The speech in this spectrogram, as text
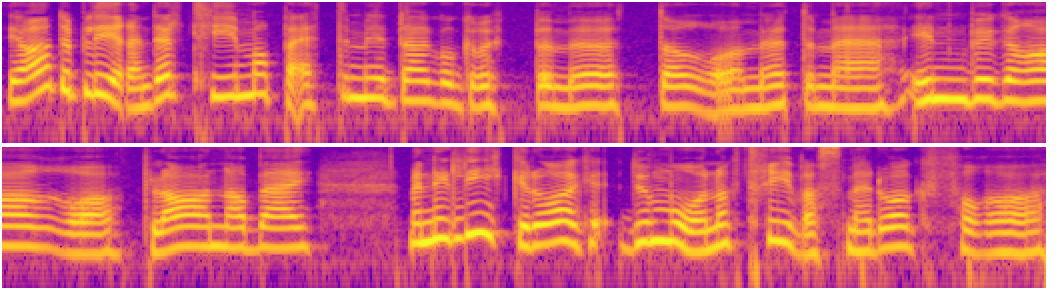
ja, det blir en del timer på ettermiddag og gruppemøter og møter med innbyggere og planarbeid. Men jeg liker det òg. Du må nok trives med det òg for,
